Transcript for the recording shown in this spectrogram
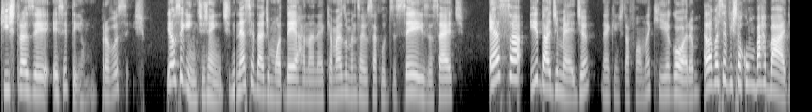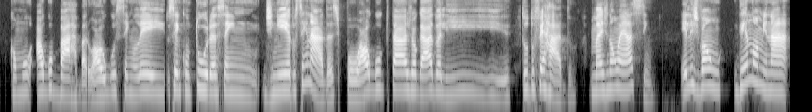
quis trazer esse termo para vocês. E é o seguinte, gente, nessa idade moderna, né, que é mais ou menos aí o século XVI, XVII, essa Idade Média, né, que a gente está falando aqui agora, ela vai ser vista como barbárie, como algo bárbaro, algo sem lei, sem cultura, sem dinheiro, sem nada. Tipo, algo que está jogado ali, tudo ferrado. Mas não é assim. Eles vão denominar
